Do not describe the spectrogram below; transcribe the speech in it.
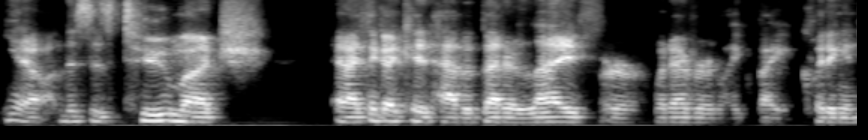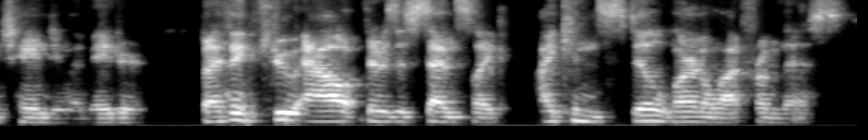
you know this is too much, and I think I could have a better life or whatever like by quitting and changing my major. But I think throughout there was a sense like I can still learn a lot from this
